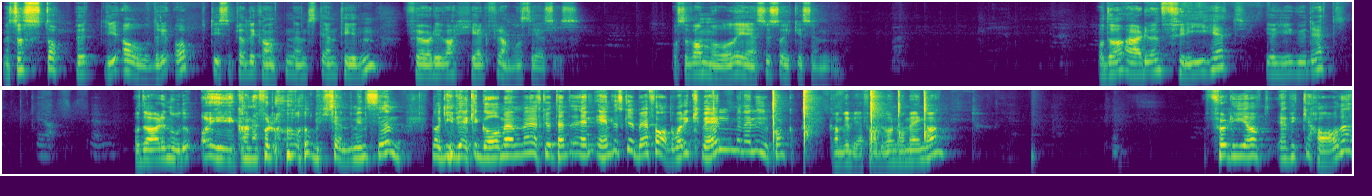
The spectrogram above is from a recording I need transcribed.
men så stoppet de aldri opp, disse predikantene den, den tiden, før de var helt framme hos Jesus. Og så var målet Jesus og ikke synden. Og da er det jo en frihet i å gi Gud rett. Ja, det er det. Og da er det noe du Oi, kan jeg få lov å bekjenne min synd? Nå gidder jeg ikke gå med den. Jeg skulle egentlig skulle jeg be Fader vår i kveld, men jeg lurer på om Kan vi be Fader vår nå med en gang? Fordi at jeg vil ikke ha det.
